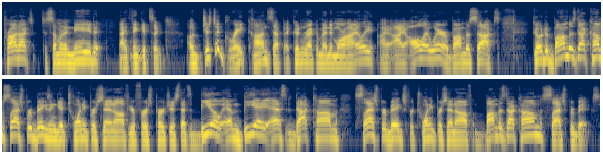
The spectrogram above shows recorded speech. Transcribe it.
product to someone in need. I think it's a, a just a great concept. I couldn't recommend it more highly. I, I all I wear are Bombas socks. Go to bombas.com slash Birbigs and get 20% off your first purchase. That's B-O-M-B-A-S dot com slash Birbigs for 20% off. Bombas.com slash Birbigs.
